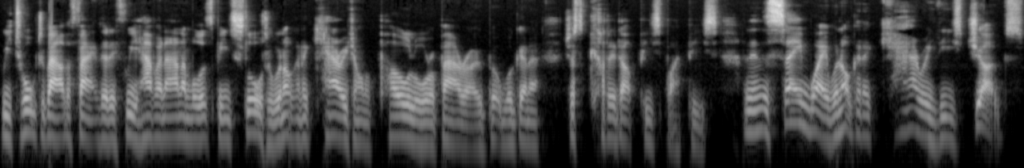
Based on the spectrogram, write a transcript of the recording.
We talked about the fact that if we have an animal that's been slaughtered, we're not going to carry it on a pole or a barrow, but we're going to just cut it up piece by piece. And in the same way, we're not going to carry these jugs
